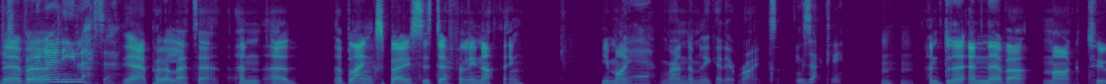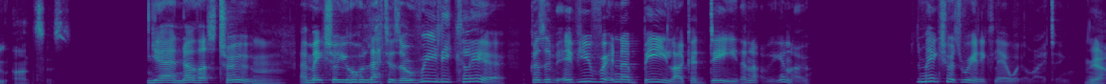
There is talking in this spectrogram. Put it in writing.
Just Never- put in any letter. Yeah, put a letter. And uh, a blank space is definitely nothing. You might Yeah. randomly get it right. Exactly. hmm And ne- and never mark two answers. Yeah, no, that's true. Mm. And make sure your letters are really clear. Because if, if you've written a B like a D, then, uh, you know, just make sure it's really clear what you're writing. Yeah.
